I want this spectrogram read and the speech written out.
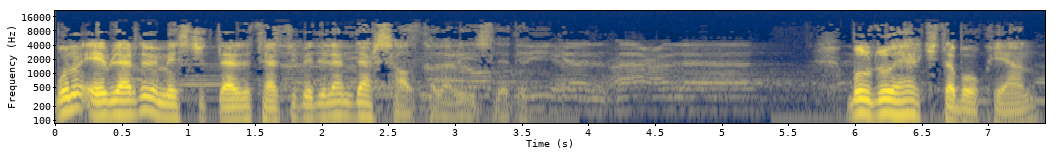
Bunu evlerde ve mescitlerde tertip edilen ders halkaları izledi. Bulduğu her kitabı okuyan,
